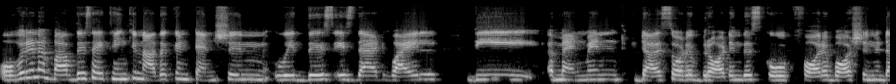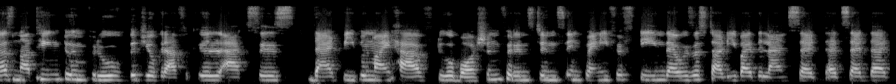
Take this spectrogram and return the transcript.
Over and above this, I think another contention with this is that while the amendment does sort of broaden the scope for abortion. It does nothing to improve the geographical access that people might have to abortion. For instance, in 2015, there was a study by the Lancet that said that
